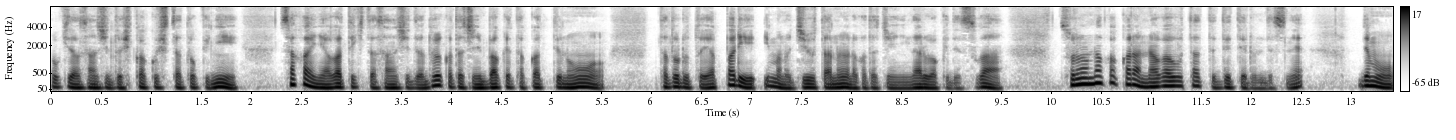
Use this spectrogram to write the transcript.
沖縄三振と比較したときに、堺に上がってきた三振ではどういう形に化けたかっていうのを辿ると、やっぱり今の地歌のような形になるわけですが、それの中から長唄って出てるんですね。でも、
